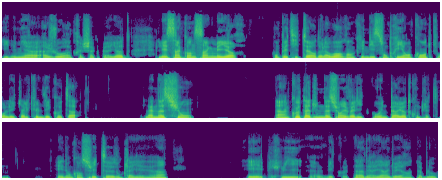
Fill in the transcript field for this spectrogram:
Il est mis à, à jour après chaque période. Les 55 meilleurs compétiteurs de la World Ranking List sont pris en compte pour les calculs des quotas. La nation, un quota d'une nation est valide pour une période complète. Et donc ensuite, euh, donc là il y a un. Et puis euh, les quotas derrière, il doit y avoir un tableau.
